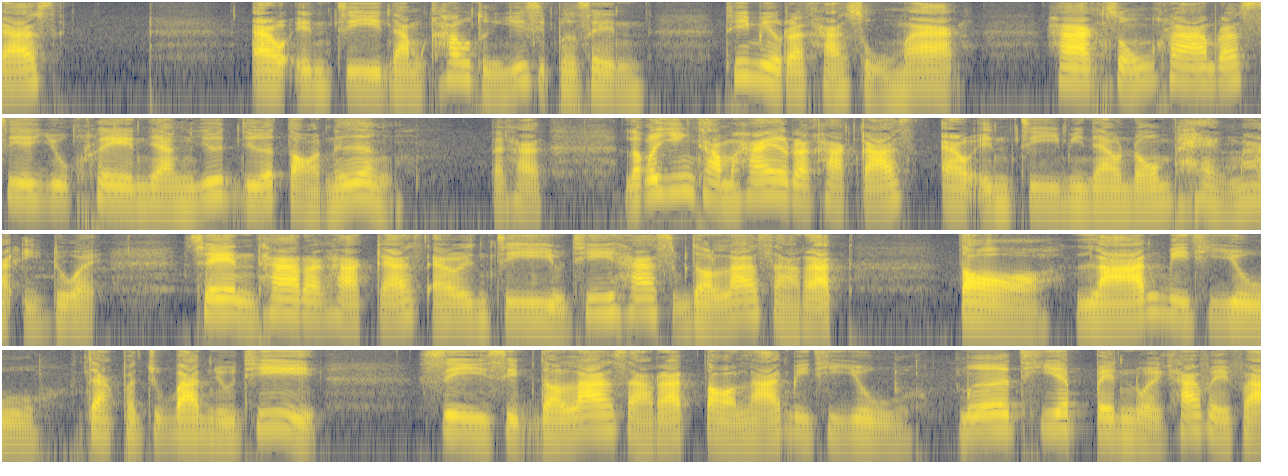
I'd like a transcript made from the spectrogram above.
ก๊าซ LNG นำเข้าถึง 20%ที่มีราคาสูงมาก หากสงครามรัสเซียยูเครนยังยืดเยื้อต่อเนื่องนะคะ แล้วก็ยิ่งทำให้ราคาก๊าซ LNG มีแนวโน้มแพงมากอีกด้วย เช่น ถ้าราคาก๊าซ LNG อยู่ที่ 50 ดอลลาร์สหรัฐ ต่อล้าน BTU จากปัจจุบันอยู่ที่ 40 ดอลลาร์สหรัฐต่อล้าน BTU เมื่อเทียบเป็นหน่วยค่าไฟฟ้า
